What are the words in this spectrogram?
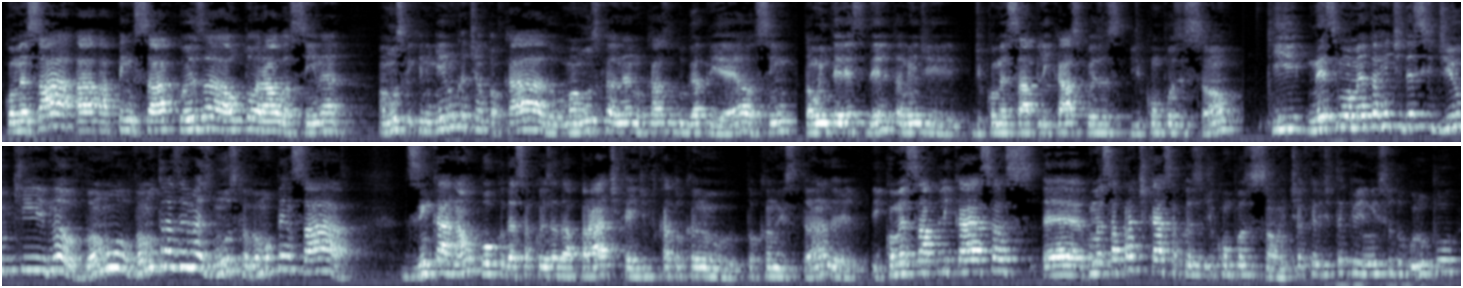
começar a, a pensar coisa autoral, assim, né? Uma música que ninguém nunca tinha tocado, uma música, né, no caso do Gabriel, assim, então o interesse dele também de, de começar a aplicar as coisas de composição, que nesse momento a gente decidiu que, não, vamos, vamos trazer mais música, vamos pensar, desencarnar um pouco dessa coisa da prática e de ficar tocando, tocando standard e começar a aplicar essas, é, começar a praticar essa coisa de composição. A gente acredita que o início do grupo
